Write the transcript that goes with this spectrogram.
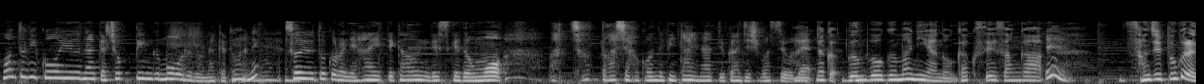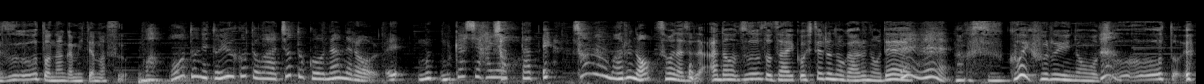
本当にこういうなんかショッピングモールの中とかね、うんうんうんそういうところに入って買うんですけども、あちょっと足運んでみたいなっていう感じしますよね。はい。なんか文房具マニアの学生さんがええ。30分くらいずーっとなんか見てます。あ本当に？ということは、ちょっとこう、なんだろう、えむ昔流行った、えそんなのもあるの？そうなんです。あのずーっと在庫してるのがあるのえで、えええなんかすごい古いのをずーっと、え、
